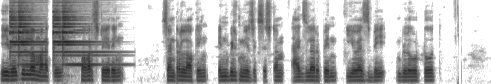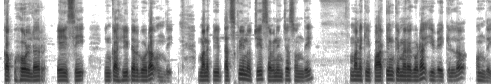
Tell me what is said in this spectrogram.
ఈ వెహికల్లో మనకి power steering central locking inbuilt music system accelerator pin USB Bluetooth cup holder AC ఇంకా హీటర్ కూడా ఉంది. మనకి టచ్ స్క్రీన్ వచ్చి సెవెన్ ఇంచెస్ ఉంది. మనకి పార్కింగ్ కెమెరా కూడా ఈ వెహికల్లో ఉంది.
